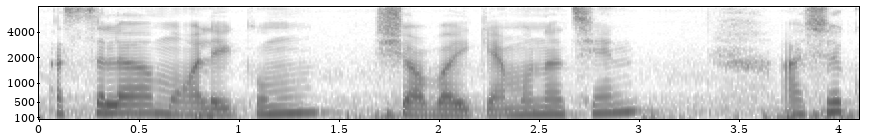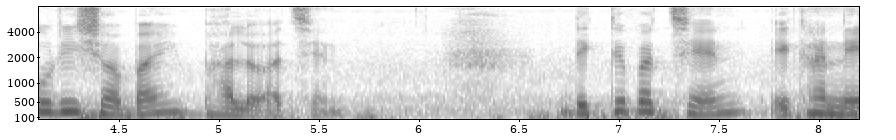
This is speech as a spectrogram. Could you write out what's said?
আসসালামু আলাইকুম। সবাই কেমন আছেন? আশা করি সবাই ভালো আছেন। দেখতে পাচ্ছেন, এখানে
